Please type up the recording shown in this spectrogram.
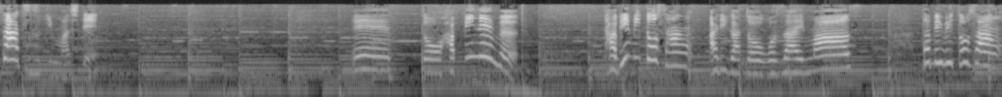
さあ、続きまして。えー、っと、ハッピーネーム、旅人さん、ありがとうございます。旅人さん、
